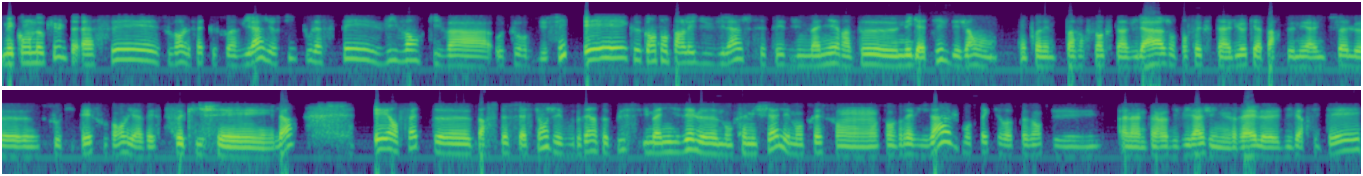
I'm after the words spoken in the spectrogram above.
Mais qu'on occulte assez souvent le fait que ce soit un village et aussi tout l'aspect vivant qui va autour du site. Et que quand on parlait du village, c'était d'une manière un peu négative. Déjà, on comprenait pas forcément que c'était un village, on pensait que c'était un lieu qui appartenait à une seule euh, société. Souvent, il y avait ce cliché-là. Et en fait, euh, par cette association, je voudrais un peu plus humaniser le Mont Saint-Michel et montrer son, son vrai visage, montrer qu'il représente à l'intérieur du village une réelle diversité,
